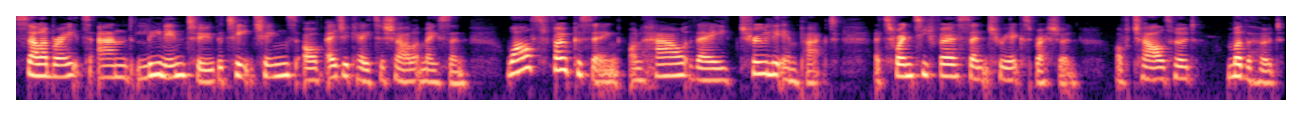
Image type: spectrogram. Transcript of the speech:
celebrate, and lean into the teachings of educator Charlotte Mason, whilst focusing on how they truly impact a 21st century expression of childhood, motherhood,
